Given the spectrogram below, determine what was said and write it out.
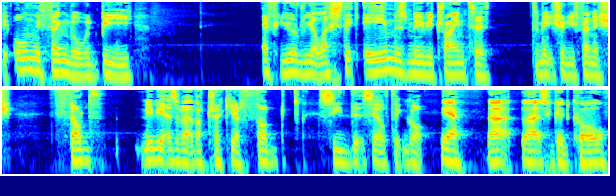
The only thing though would be if your realistic aim is maybe trying to to make sure you finish third. Maybe it is a bit of a trickier third seed that Celtic got. Yeah, that that's a good call.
